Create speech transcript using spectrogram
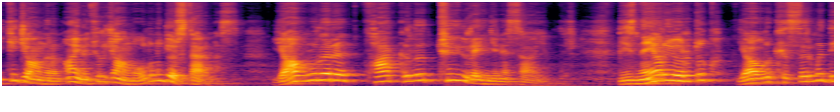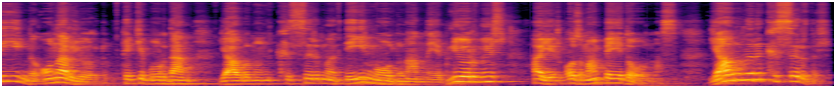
iki canlıların aynı tür canlı olduğunu göstermez. Yavruları farklı tüy rengine sahiptir. Biz ne arıyorduk? Yavru kısır mı değil mi? Onu arıyorduk. Peki buradan yavrunun kısır mı değil mi olduğunu anlayabiliyor muyuz? Hayır o zaman B de olmaz. Yavruları kısırdır.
